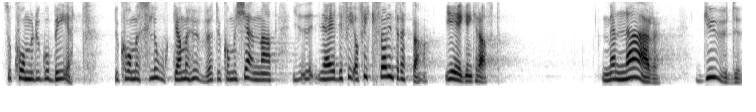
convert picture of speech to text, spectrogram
så kommer du gå bet. Du kommer sloka med huvudet. Du kommer känna att nej, det, jag fixar inte detta i egen kraft. Men när Gud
